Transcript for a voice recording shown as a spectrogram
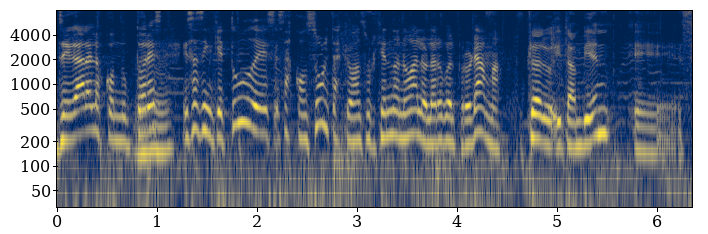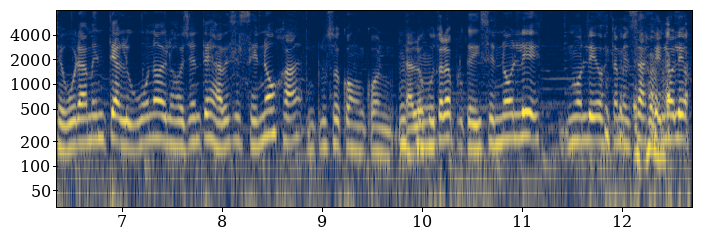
llegar a los conductores esas inquietudes, esas consultas que van surgiendo, ¿no? A lo largo del programa. Claro, y también eh, seguramente alguno de los oyentes a veces se enoja, incluso con, con la locutora, porque dice no, lee, no leo este mensaje, no leo,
